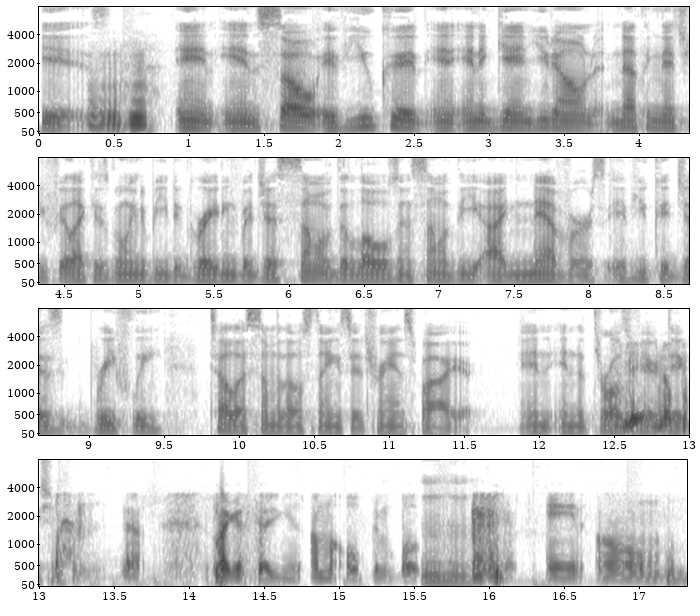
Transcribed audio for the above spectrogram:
is. Mm-hmm. And and so if you could and, and, again you don't nothing that you feel like is going to be degrading, but just some of the lows and some of the I nevers, if you could just briefly tell us some of those things that transpired in, in the throes yeah, of your no, addiction. No, like I said, you know, I'm an open book. Mm-hmm. and um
